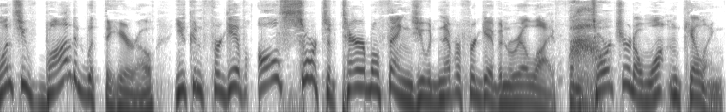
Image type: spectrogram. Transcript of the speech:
Once you've bonded with the hero, you can forgive all sorts of terrible things you would never forgive in real life, from torture to wanton killing.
